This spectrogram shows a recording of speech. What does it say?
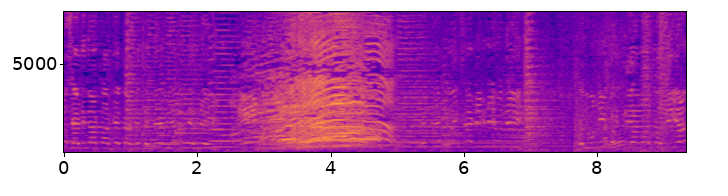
ਉਹ ਸੈਟਿੰਗਾਂ ਕਰਕੇ ਪੈਸੇ ਦਿੰਦੇ ਆ ਵੀ ਇਹ ਦਿੰਦੇ ਨਹੀਂ। ਇੱਥੇ ਕੋਈ ਸੈਟਿੰਗ ਨਹੀਂ ਹੁੰਦੀ। ਕਾਨੂੰਨੀ ਪ੍ਰਕਿਰਿਆ ਨਾਲ ਚੱਲਦੀ ਆ।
